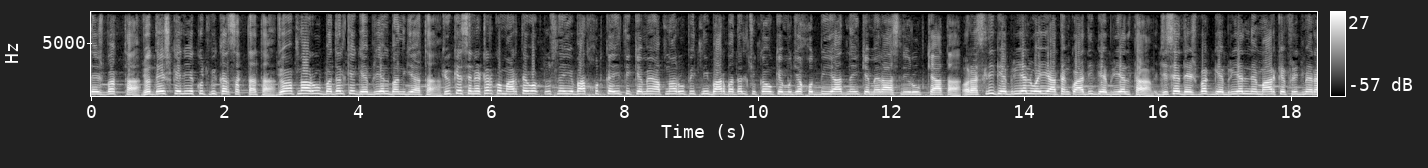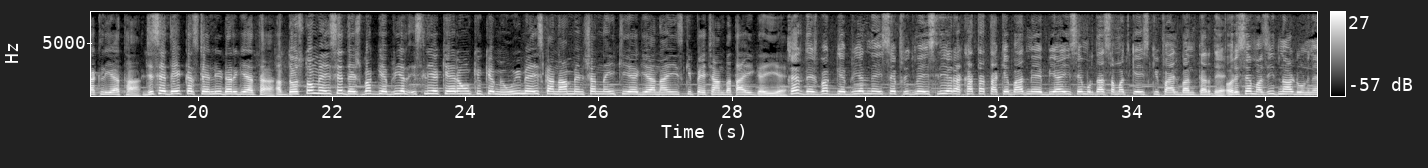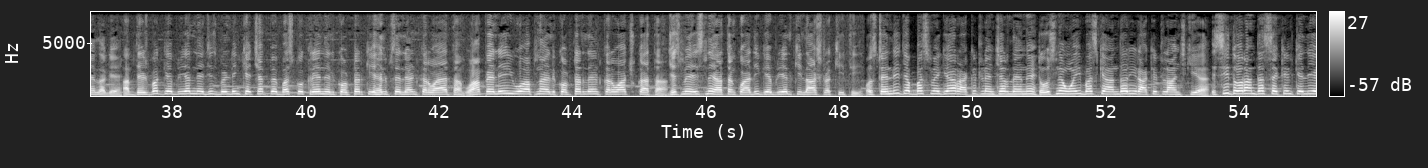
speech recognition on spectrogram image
دیش بھکت تھا، جو دیش کے لیے کچھ بھی کر سکتا تھا۔ جو اپنا روپ بدل کے گیبریل بن گیا تھا۔ کیونکہ سینیٹر کو مارتے وقت اس نے یہ بات خود کہی تھی کہ میں اپنا روپ اتنی بار بدل چکا ہوں کہ مجھے خود بھی یاد نہیں کہ میرا اصلی روپ کیا تھا۔ اور اصلی گیبریل وہی آتنکوادی گیبریل تھا، جسے دیش بھکت گیبریل نے مار کے فریج میں رکھ لیا تھا، جسے دیکھ کر سٹینلی ڈر گیا تھا۔ اب دوستوں، میں اسے دیش بھکت گیبریل اس لیے کہہ رہا ہوں کیونکہ مووی میں اس کا نام مینشن نہیں کیا گیا، نہ ہی اس کی پہچان بتائی گئی ہے۔ خیر دیش بھکت گیبریل نے اسے فریج میں اس لیے رکھا تھا تاکہ بعد میں بی آئی اسے مردہ سمجھ سمجھ کے اس کی فائل بند کر دے اور اسے مزید نہ ڈھونڈنے لگے۔ اب دیش بھگ گیبریل نے جس بلڈنگ کے چھت پہ بس کو کرین ہیلی کاپٹر کی ہیلپ سے لینڈ کروایا تھا، وہاں پہلے ہی وہ اپنا ہیلی کاپٹر لینڈ کروا چکا تھا، جس میں اس نے آتنکوادی گیبریل کی لاش رکھی تھی۔ اور اسٹینلی جب بس میں گیا راکٹ لانچر لینے، تو اس نے وہی بس کے اندر ہی راکٹ لانچ کیا۔ اسی دوران دس سیکنڈ کے لیے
